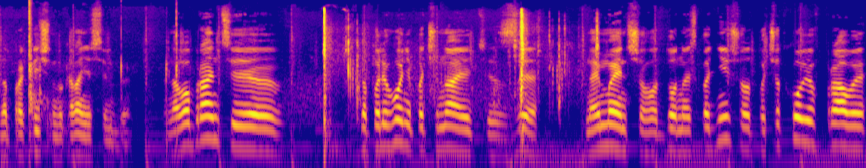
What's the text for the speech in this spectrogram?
на практичному виконанні стрільби. Новобранці на полігоні починають з найменшого до найскладнішого, початкові вправи,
